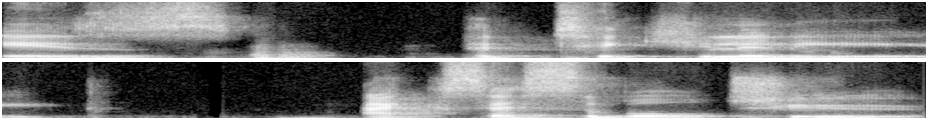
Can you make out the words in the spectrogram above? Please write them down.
is particularly accessible to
